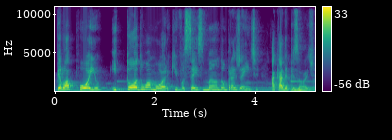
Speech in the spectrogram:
pelo apoio e todo o amor que vocês mandam pra gente a cada episódio.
